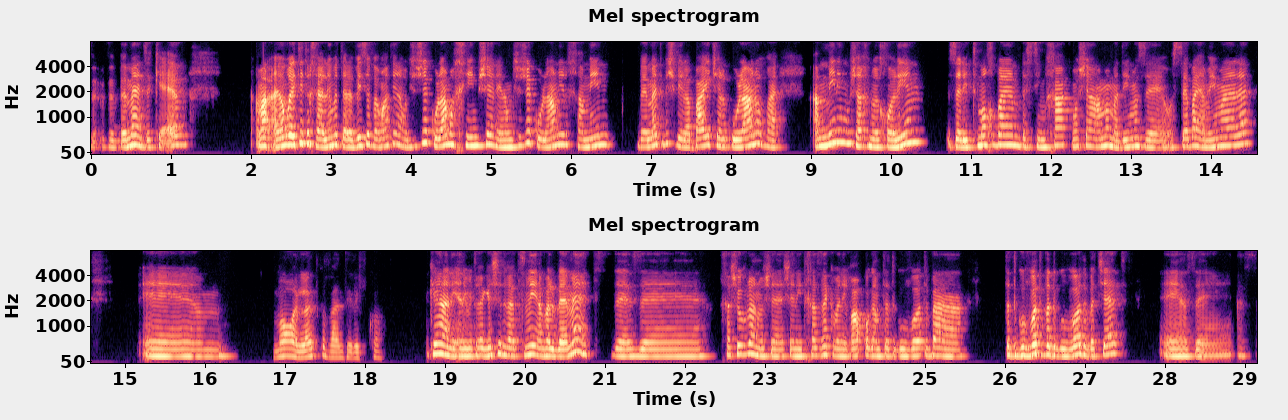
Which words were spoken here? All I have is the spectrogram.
ו- ובאמת זה כאב. אמר, היום ראיתי את החיילים בטלוויזיה ואמרתי אני חושבת שכולם אחים שלי, אני חושבת שכולם נלחמים באמת בשביל הבית של כולנו, והמינימום שאנחנו יכולים זה לתמוך בהם בשמחה, כמו שהעם המדהים הזה עושה בימים האלה. אמ, מור, אני לא התכוונתי לבכות. כן, אני, אני מתרגשת בעצמי, אבל באמת, זה, זה חשוב לנו ש, שנתחזק, ואני רואה פה גם את התגובות, ב, את התגובות בתגובות בצ'אט, אה, אז, אה, אז,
